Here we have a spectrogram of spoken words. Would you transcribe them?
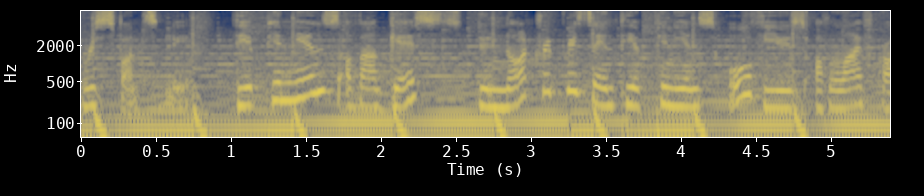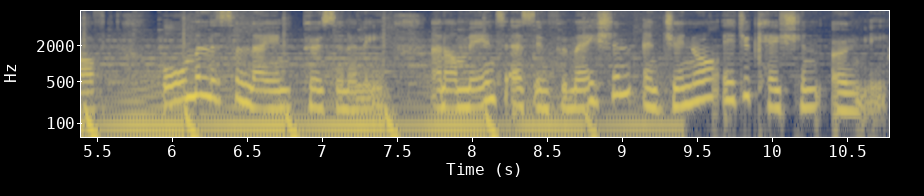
responsibly. The opinions of our guests do not represent the opinions or views of LifeKraft or Melissa Lainn personally and are meant as information and general education only.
